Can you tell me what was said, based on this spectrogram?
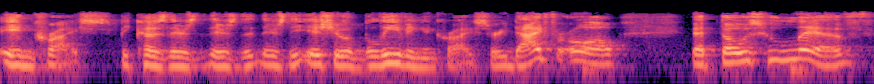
in Christ, because there's there's the, there's the issue of believing in Christ. So he died for all, that those who live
